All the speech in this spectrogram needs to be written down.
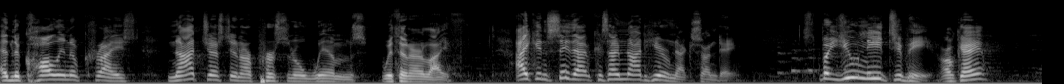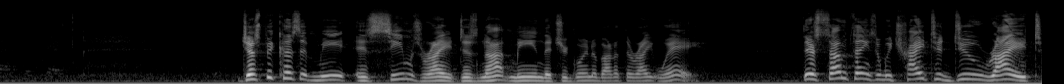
and the calling of Christ, not just in our personal whims within our life. I can say that because I'm not here next Sunday. But you need to be, okay? Just because it, me, it seems right does not mean that you're going about it the right way. There's some things that we try to do right,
